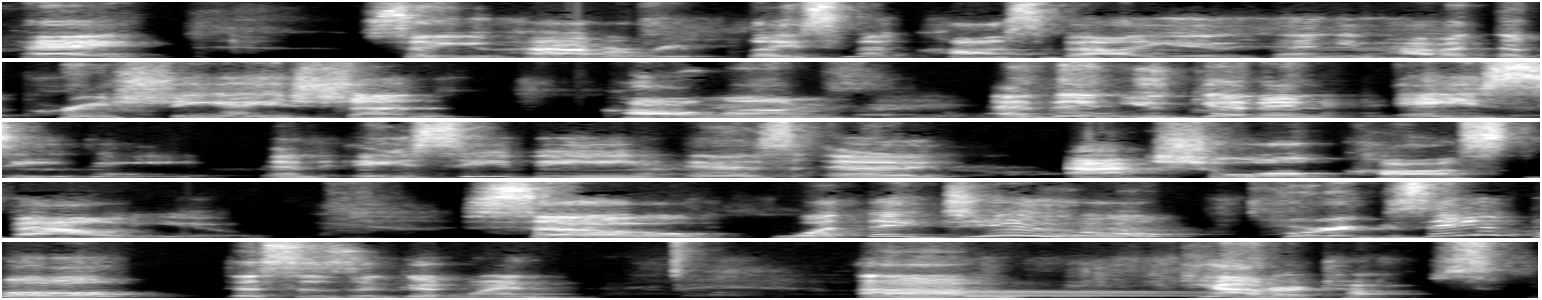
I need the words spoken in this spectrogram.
Okay. So you have a replacement cost value, then you have a depreciation column, and then you get an ACV. An ACV is an actual cost value. So what they do, for example, this is a good one, um, countertops.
